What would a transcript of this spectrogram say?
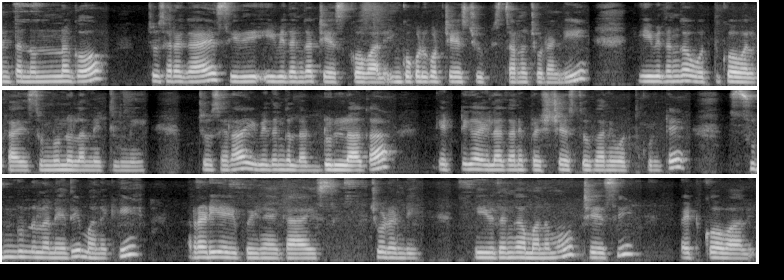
ఎంత నున్నగో. చూసారా గాయస్ ఇది ఈ విధంగా చేసుకోవాలి. ఇంకొకటి కూడా చేసి చూపిస్తాను చూడండి. ఈ విధంగా ఒత్తుకోవాలి గాయస్ సున్నుండలన్నిటిని. చూసారా? ఈ విధంగా లడ్డుల్లాగా గట్టిగా ఇలా కానీ ప్రెస్ చేస్తూ కానీ ఒత్తుకుంటే సున్నుండలు అనేది మనకి రెడీ అయిపోయినాయి గాయస్. చూడండి ఈ విధంగా మనము చేసి పెట్టుకోవాలి.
